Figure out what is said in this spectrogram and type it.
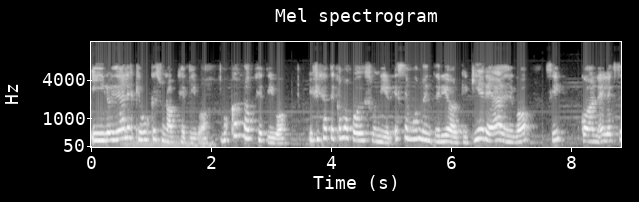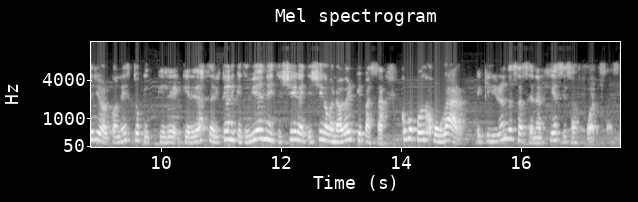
Y lo ideal es que busques un objetivo. Busca un objetivo y fíjate cómo puedes unir ese mundo interior que quiere algo, ¿sí? con el exterior, con esto que, le, que le das del clan y que te viene y te llega y te llega, bueno, a ver qué pasa, cómo puedes jugar equilibrando esas energías y esas fuerzas.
